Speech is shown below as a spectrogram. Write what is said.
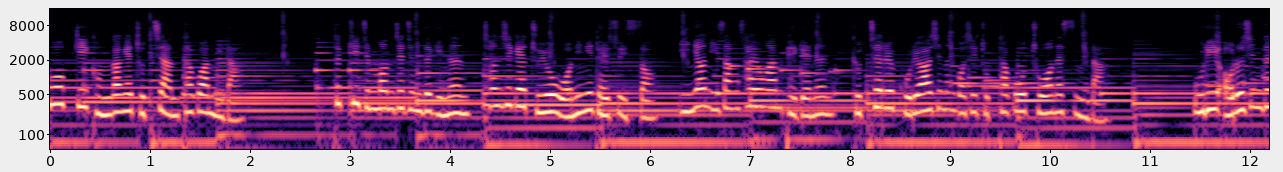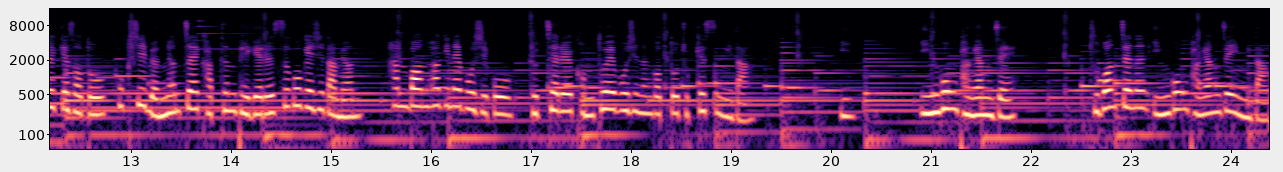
호흡기 건강에 좋지 않다고 합니다. 특히 진먼지 진드기는 천식의 주요 원인이 될 수 있어 2년 이상 사용한 베개는 교체를 고려하시는 것이 좋다고 조언했습니다. 우리 어르신들께서도 혹시 몇 년째 같은 베개를 쓰고 계시다면 한번 확인해 보시고 교체를 검토해 보시는 것도 좋겠습니다. 2. 인공 방향제. 두 번째는 인공 방향제입니다.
